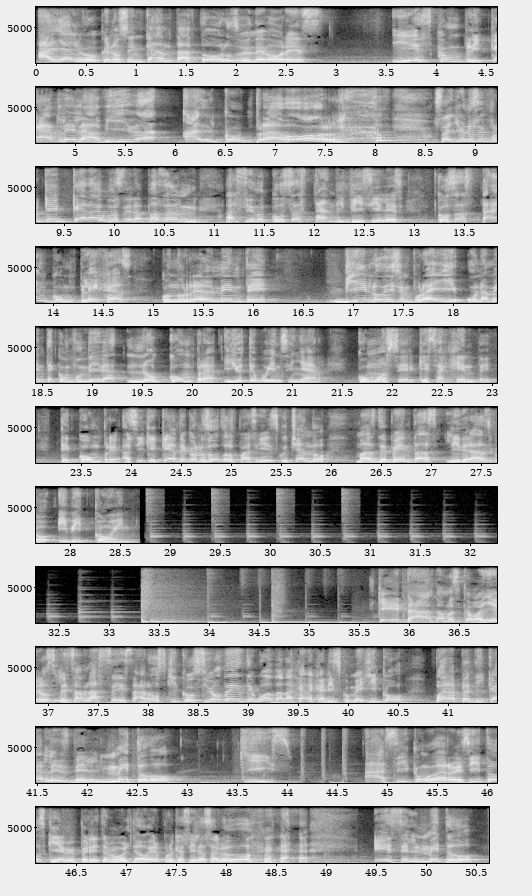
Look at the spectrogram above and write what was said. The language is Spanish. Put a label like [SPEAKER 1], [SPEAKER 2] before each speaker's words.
[SPEAKER 1] Hay algo que nos encanta a todos los vendedores y es complicarle la vida al comprador. o sea, yo no sé por qué carajo se la pasan haciendo cosas tan difíciles, cosas tan complejas, cuando realmente, bien lo dicen por ahí, una mente confundida no compra. Y yo te voy a enseñar cómo hacer que esa gente te compre. Así que quédate con nosotros para seguir escuchando más de ventas, liderazgo y Bitcoin. ¿Qué tal, damas y caballeros? Les habla César Oski Cosio desde Guadalajara, Jalisco, México, para platicarles del método KISS. Así como dar besitos, que ya mi perrita me volteó a ver porque así la saludo. es el método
